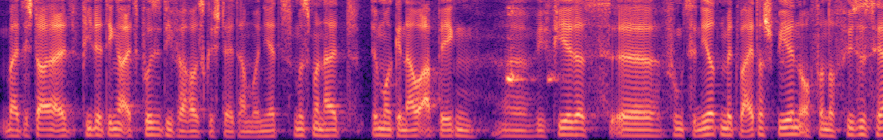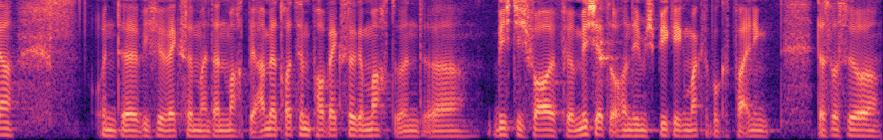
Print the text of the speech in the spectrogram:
weil sich da halt viele Dinge als positiv herausgestellt haben. Und jetzt muss man halt immer genau abwägen, äh, wie viel das funktioniert mit Weiterspielen, auch von der Physis her und äh, wie viel Wechsel man dann macht. Wir haben ja trotzdem ein paar Wechsel gemacht und äh, wichtig war für mich jetzt auch in dem Spiel gegen Magdeburg vor allen Dingen das, was wir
